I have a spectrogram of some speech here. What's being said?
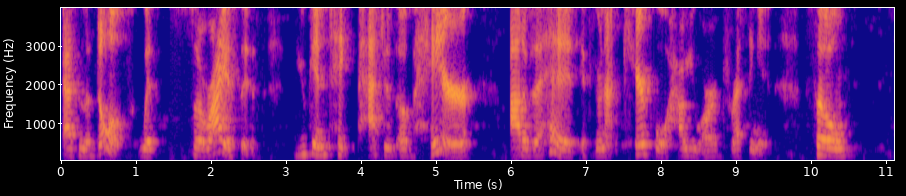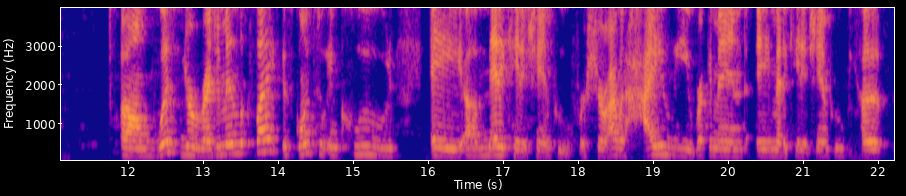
as an adult with psoriasis. You can take patches of hair out of the head if you're not careful how you are addressing it. So um, what your regimen looks like is going to include a uh, medicated shampoo for sure. I would highly recommend a medicated shampoo because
